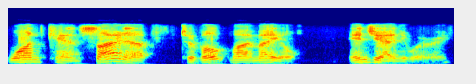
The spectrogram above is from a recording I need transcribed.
one can sign up to vote by mail in January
